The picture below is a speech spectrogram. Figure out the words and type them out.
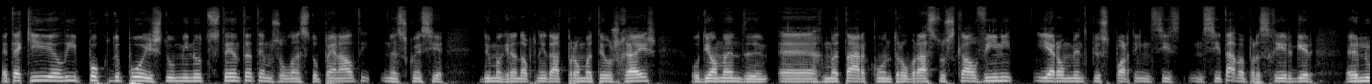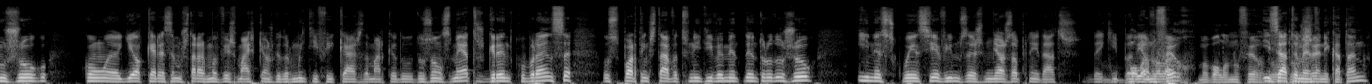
Até que ali pouco depois do minuto 70 temos o lance do penalti, na sequência de uma grande oportunidade para o Mateus Reis. o Diomande a rematar contra o braço do Scalvini e era o momento que o Sporting necessitava para se reerguer no jogo com a Guioqueras a mostrar uma vez mais que é um jogador muito eficaz da marca do, dos 11 metros, grande cobrança, o Sporting estava definitivamente dentro do jogo e na sequência vimos as melhores oportunidades da equipa bola no ferro, uma bola no ferro Exatamente. do, do Catano.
